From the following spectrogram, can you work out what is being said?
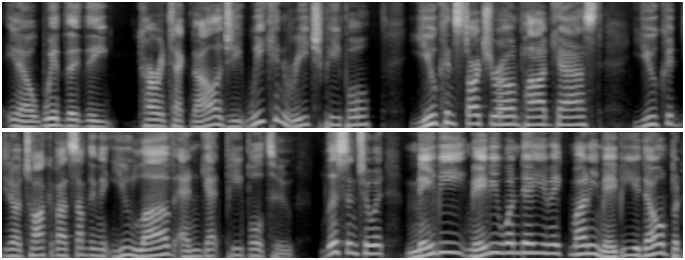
you know, with the, the current technology, we can reach people. You can start your own podcast. You could, you know, talk about something that you love and get people to listen to it. Maybe, maybe one day you make money, maybe you don't, but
